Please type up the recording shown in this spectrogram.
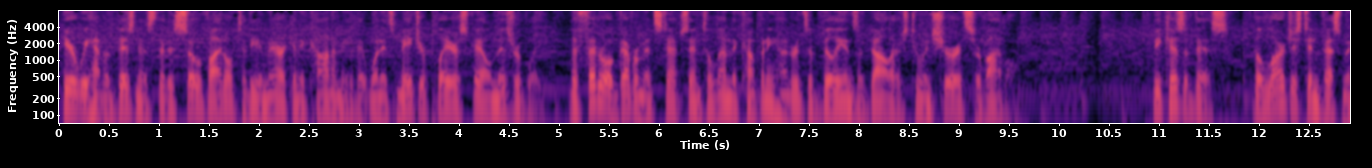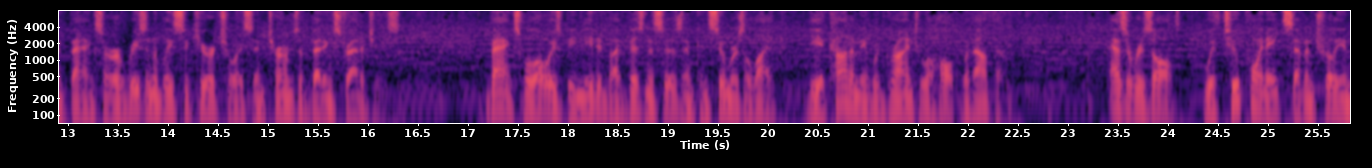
Here we have a business that is so vital to the American economy that when its major players fail miserably, the federal government steps in to lend the company hundreds of billions of dollars to ensure its survival. Because of this, the largest investment banks are a reasonably secure choice in terms of betting strategies. Banks will always be needed by businesses and consumers alike, the economy would grind to a halt without them. As a result, with $2.87 trillion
